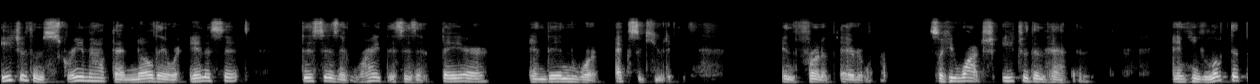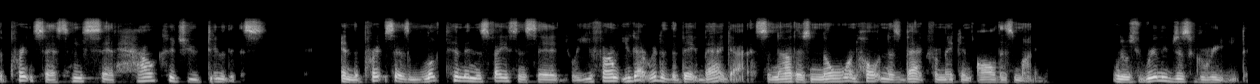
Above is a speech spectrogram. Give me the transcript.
Each of them scream out that no, they were innocent. This isn't right. This isn't fair. And then were executed in front of everyone. So he watched each of them happen. And he looked at the princess and he said, How could you do this? And the princess looked him in his face and said, Well, you found you got rid of the big bad guy. So now there's no one holding us back from making all this money. It was really just greed.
